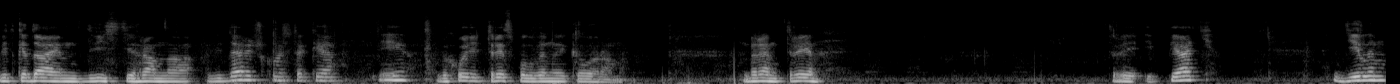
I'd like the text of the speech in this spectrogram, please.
Відкидаємо 200 грам на відеречко ось таке. І виходить 3,5 кілограма. Беремо 3, 3 і 5, ділимо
